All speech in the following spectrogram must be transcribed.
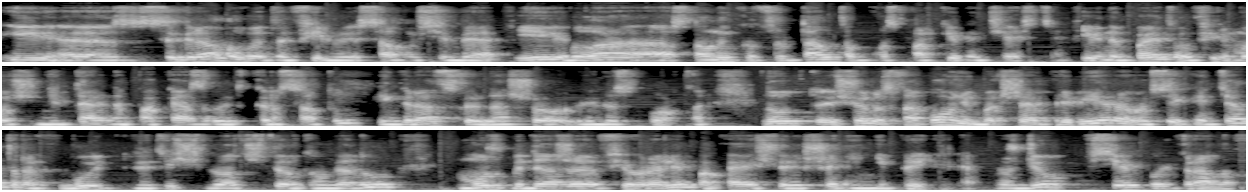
И э, сыграла в этом фильме саму себя и была основным консультантом по спортивной части. Именно поэтому фильм очень детально показывает красоту и грацию нашего вида спорта. Ну вот еще раз напомню, большая премьера во всех кинотеатрах будет в 2024 году, может быть, даже в феврале, пока еще решение не приняли. Ждем всех у экранов.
